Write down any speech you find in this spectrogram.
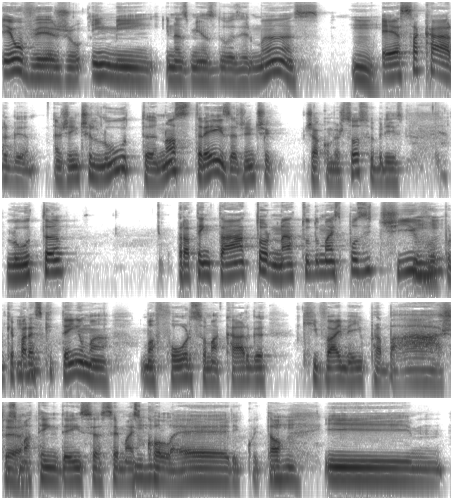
eu vejo em mim e nas minhas duas irmãs hum, essa carga. A gente luta, nós três, a gente já conversou sobre isso, luta para tentar tornar tudo mais positivo, Uhum, porque uhum. parece que tem uma, uma força, uma carga que vai meio para baixo, Certo. uma tendência a ser mais colérico e tal. Uhum. E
